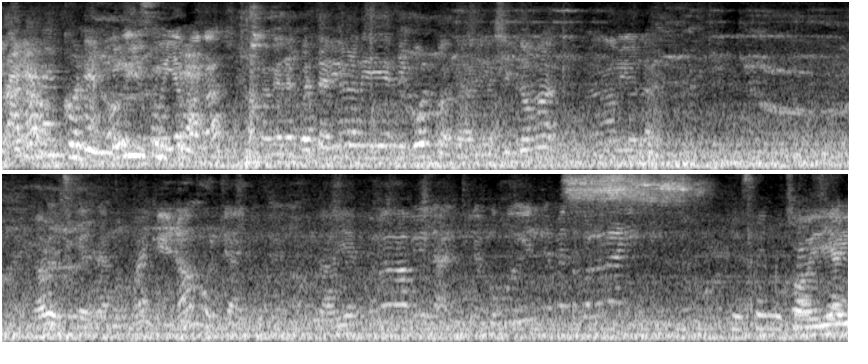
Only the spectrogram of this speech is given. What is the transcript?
Parada con andén central. Porque después te violan y dices disculpa, te siento mal. No, pero si quieres te acompaño. Que no, muchachos. Está bien. No me va a violar. Le pongo y le meto con la nariz. Dice Hoy día muchacho.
